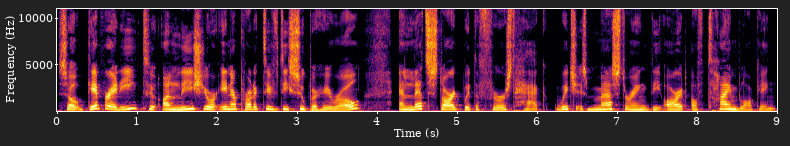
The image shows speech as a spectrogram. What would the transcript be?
So, get ready to unleash your inner productivity superhero. And let's start with the first hack, which is mastering the art of time blocking.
